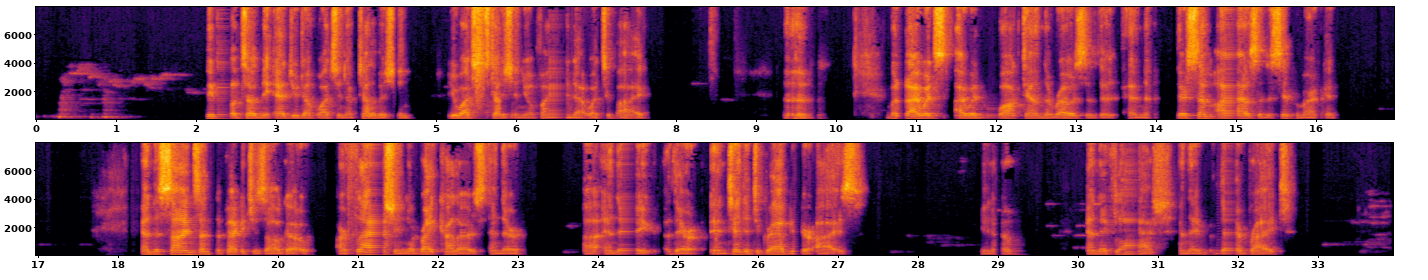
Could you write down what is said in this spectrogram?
People told me, Ed, you don't watch enough television. You watch television, you'll find out what to buy. but I would I would walk down the rows of the and there's some aisles of the supermarket, and the signs on the packages all go are flashing. They're bright colors, and they're uh, and they they're intended to grab your eyes. You know, and they flash and they they're bright.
